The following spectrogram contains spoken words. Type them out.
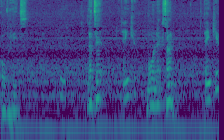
overheats. Mm. That's it. Thank you. More next time. Thank you.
